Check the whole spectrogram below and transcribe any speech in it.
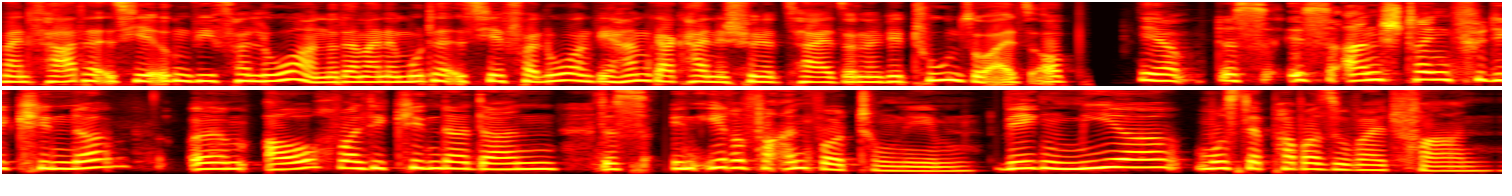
mein Vater ist hier irgendwie verloren oder meine Mutter ist hier verloren. Wir haben gar keine schöne Zeit, sondern wir tun so, als ob. Ja, das ist anstrengend für die Kinder, ähm, auch weil die Kinder dann das in ihre Verantwortung nehmen. Wegen mir muss der Papa so weit fahren.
